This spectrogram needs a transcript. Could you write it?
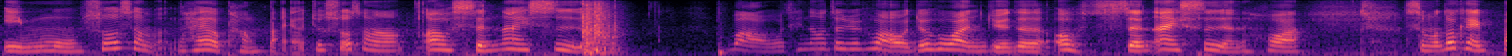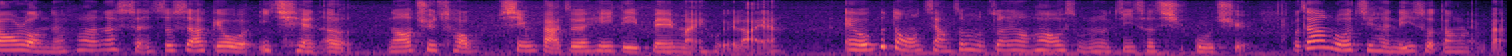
荧幕，说什么还有旁白啊，就说什么哦，神爱世人。哇！我听到这句话，我就忽然觉得，哦，神爱世人的话，什么都可以包容的话，那神是不是要给我一千二，然后去重新把这个黑底杯买回来啊？诶，我不懂，讲这么重要的话，为什么用机车骑过去？我这样逻辑很理所当然吧？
